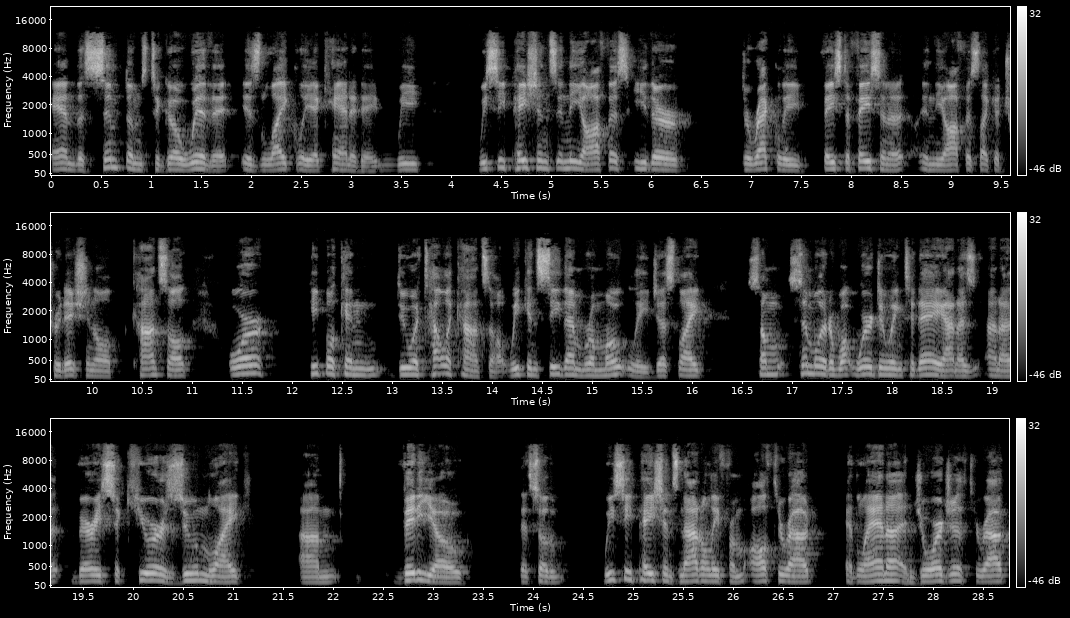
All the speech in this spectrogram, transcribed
and the symptoms to go with it is likely a candidate. We we see patients in the office either directly face to face in the office like a traditional consult or people can do a teleconsult. We can see them remotely just like some similar to what we're doing today on a on a very secure Zoom like um, video that so we see patients not only from all throughout Atlanta and Georgia throughout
